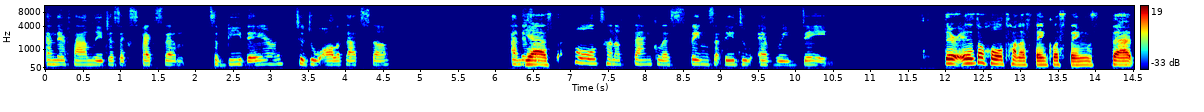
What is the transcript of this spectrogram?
and their family just expects them to be there to do all of that stuff. And there's yes. a whole ton of thankless things that they do every day. There is a whole ton of thankless things that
